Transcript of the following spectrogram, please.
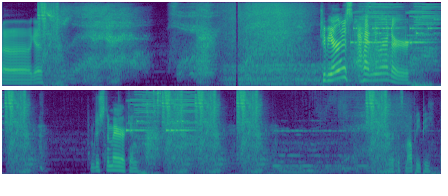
Uh, I guess. To be honest, I have no other. I'm just an American. With a small PP. Well,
